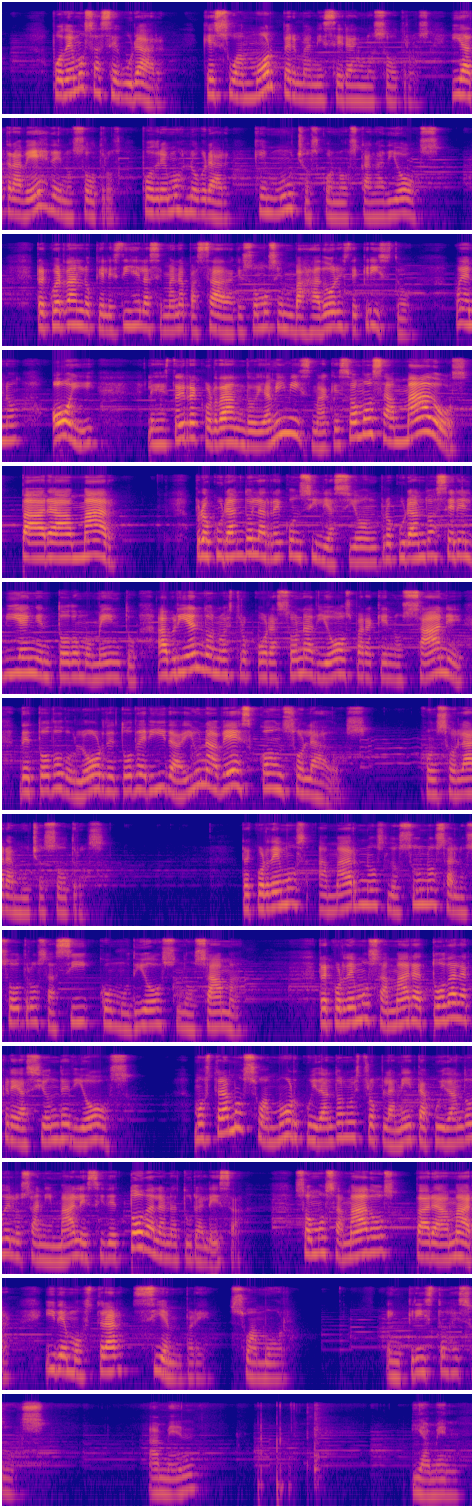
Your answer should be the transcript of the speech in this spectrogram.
podemos asegurar que su amor permanecerá en nosotros y a través de nosotros podremos lograr que muchos conozcan a Dios. ¿Recuerdan lo que les dije la semana pasada, que somos embajadores de Cristo? Bueno, hoy les estoy recordando y a mí misma que somos amados para amar procurando la reconciliación, procurando hacer el bien en todo momento, abriendo nuestro corazón a Dios para que nos sane de todo dolor, de toda herida y una vez consolados, consolar a muchos otros. Recordemos amarnos los unos a los otros así como Dios nos ama. Recordemos amar a toda la creación de Dios. Mostramos su amor cuidando nuestro planeta, cuidando de los animales y de toda la naturaleza. Somos amados para amar y demostrar siempre su amor. En Cristo Jesús. Amén y amén.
